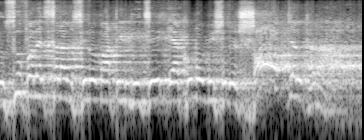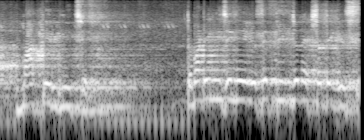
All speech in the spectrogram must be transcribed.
ইউসুফ আলাইসালাম ছিল মাটির নিচে, এখনও মিশরের সব জেলখানা মাটির নিচে। তো মাটির নিচে নিয়ে গেছে, তিনজন একসাথে গেছে।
